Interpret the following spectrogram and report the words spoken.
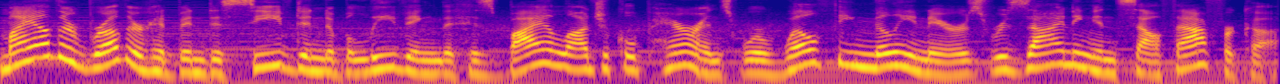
My other brother had been deceived into believing that his biological parents were wealthy millionaires residing in South Africa,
